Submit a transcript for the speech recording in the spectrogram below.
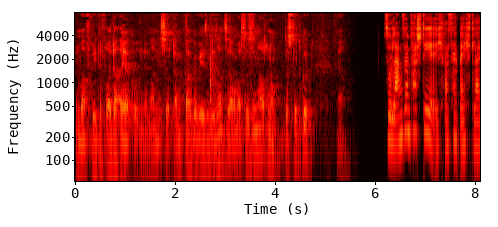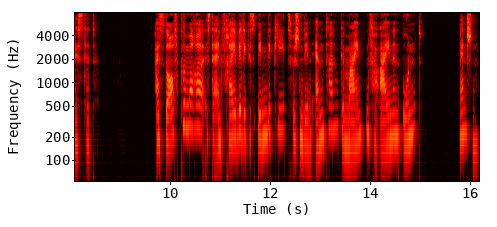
dann war Friede, Freude, Eierkuchen. Der Mann ist so dankbar gewesen wie sonst irgendwas. Das ist in Ordnung. Das tut gut. Ja. So langsam verstehe ich, was Herr Becht leistet. Als Dorfkümmerer ist er ein freiwilliges Bindeglied zwischen den Ämtern, Gemeinden, Vereinen und Menschen.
